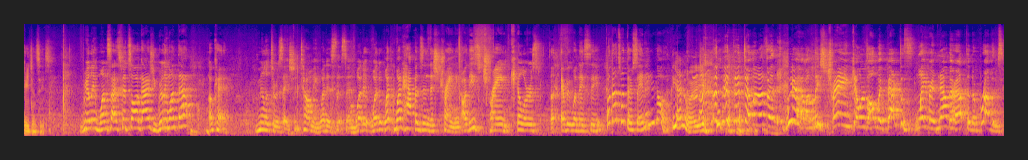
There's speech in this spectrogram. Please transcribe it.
agencies. Really, one size fits all, guys? You really want that? Okay militarization. Tell me, what is this, and what what what what happens in this training? Are these trained killers? Uh, everyone they see? Well, that's what they're saying, and you know it. Yeah, I know it. they're telling us that we have at least trained killers all the way back to slavery, and now they're after the brothers.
